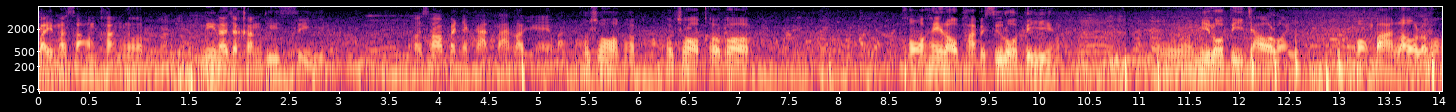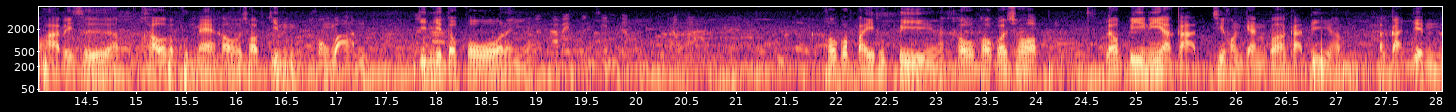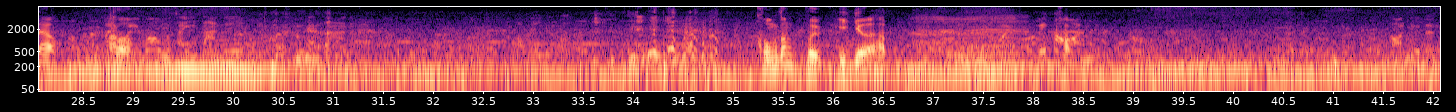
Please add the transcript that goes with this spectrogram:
ไปมาสามครั้งแล้วครับ นี่น่าจะครั้งที่สี่ครับเขาชอบบรรยากาศบ้านเรายังไงบ้างคะเขาชอบครับ เขาชอบเขาก็ ขอให้เราพาไปซื้อโรตีครับเออมันมีโรตีเจ้าอร่อยของบ้านเราแล้วก็พาไปซื้อครับเขากับคุณแม่เขาชอบกินของหวาน กินเย็นตาโฟอะไรอย่างเงี้ยครับ พาไปคุ้นชินกับแถวบ้านเขาก็ไปทุกปีนะเขาเขาก็ชอบ แล้วปีนี้อากาศที่ขอนแก่นก็อากาศดีครับ อากาศเย็นแล้วก็ ว่าภาษาอีสานเลยดูอีสานทำอะไรอยู่บ้าง คงต้องฝึกอีกเยอะครับอืมไม่สครัอบนสอนอยู่แต่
